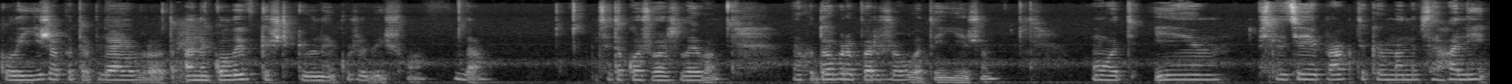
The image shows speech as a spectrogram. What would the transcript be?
коли їжа потрапляє в рот, а не коли в кишківник уже дійшла. Да. Це також важливо. Добре пережовувати їжу. От, і після цієї практики в мене взагалі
